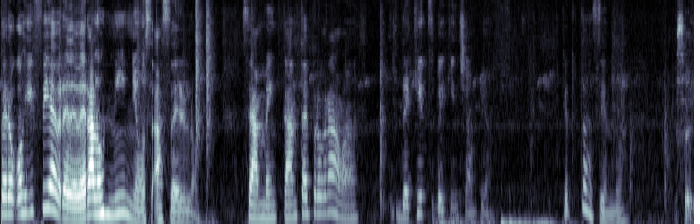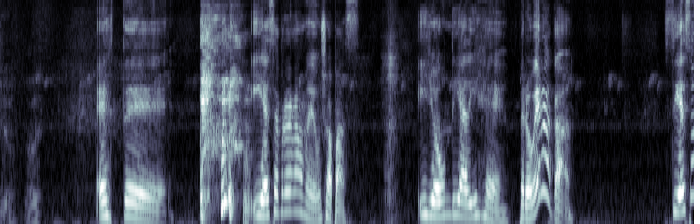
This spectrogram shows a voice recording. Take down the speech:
Pero cogí fiebre de ver a los niños hacerlo. O sea, me encanta el programa The Kids Baking Champion. ¿Qué tú estás haciendo? ¿Qué sé yo? A ver. Este. y ese programa me dio mucha paz. Y yo un día dije, pero ven acá. Si esos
